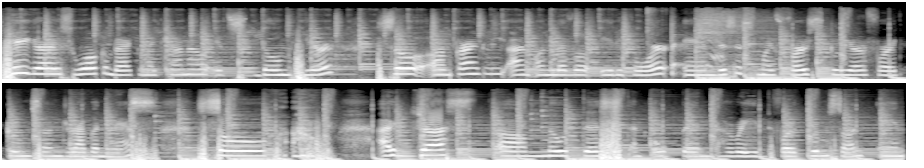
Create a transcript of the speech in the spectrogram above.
Hey guys, welcome back to my channel. It's Dome here. So um, currently I'm on level 84 and this is my first clear for Crimson Dragon Nest. So um, I just um, noticed an open raid for Crimson and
